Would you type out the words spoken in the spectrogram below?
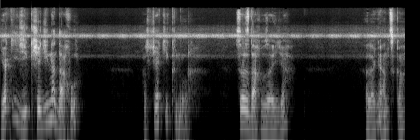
Jaki dzik siedzi na dachu? Patrzcie jaki knur. Co z dachu zejdzie? Elegancko.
